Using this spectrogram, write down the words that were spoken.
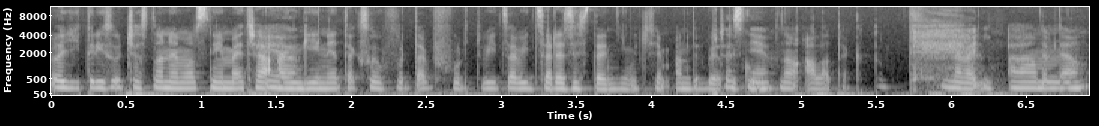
lidi, kteří jsou často nemocní, mají třeba jo. angíny, tak jsou furt, tak furt víc a více rezistentní vůči těm antibiotikům. Přesně. No, ale tak to. Nevadí. Um,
